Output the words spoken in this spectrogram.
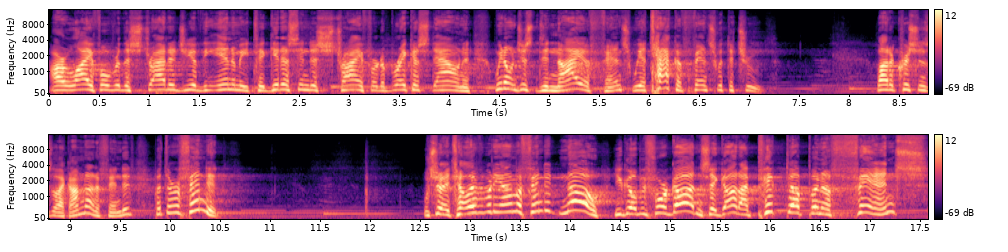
our life, over the strategy of the enemy to get us into strife or to break us down. And we don't just deny offense, we attack offense with the truth. A lot of Christians are like, I'm not offended, but they're offended. Well, should I tell everybody I'm offended? No. You go before God and say, God, I picked up an offense,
